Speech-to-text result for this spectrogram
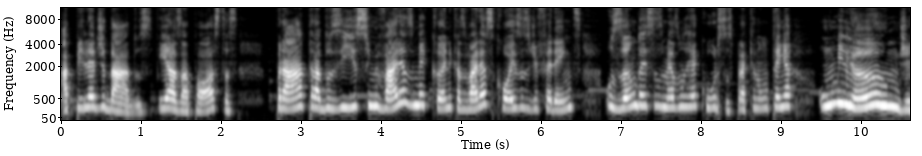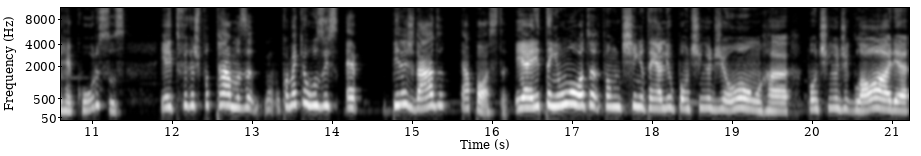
a pilha de dados e as apostas, pra traduzir isso em várias mecânicas, várias coisas diferentes, usando esses mesmos recursos, pra que não tenha um milhão de recursos. E aí tu fica tipo, tá, mas uh, como é que eu uso isso? É pilha de dado, é aposta. E aí tem um ou outro pontinho, tem ali o pontinho de honra, pontinho de glória,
